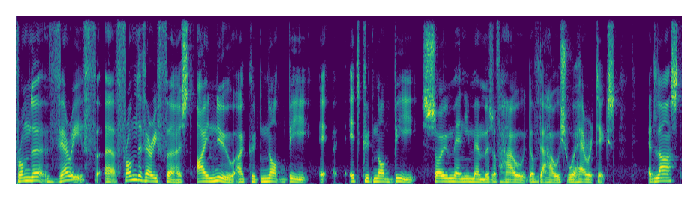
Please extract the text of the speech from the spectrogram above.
From the very uh, from the very first, I knew I could not be it, it could not be so many members of how of the house were heretics. At last,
